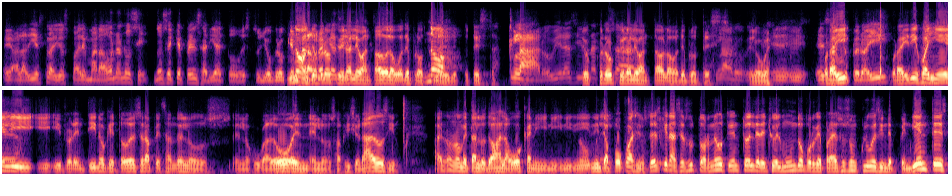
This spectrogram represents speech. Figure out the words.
eh, a la diestra de Dios Padre. Maradona no sé, no sé qué pensaría de todo esto. Yo creo que no, yo creo que, hubiera levantado la voz de, protesta. Claro, hubiera sido. Yo creo que hubiera levantado la voz de protesta. Claro, pero bueno. Eh, eh, por, ahí, pero ahí, por ahí dijo Añel y, Florentino que todo eso era pensando en los, en los jugadores, en, en los aficionados y no, no metan los dedos a la boca ni, ni, ni, ni tampoco así. Ustedes quieren hacer su torneo, tienen todo el derecho del mundo porque para eso son clubes independientes.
